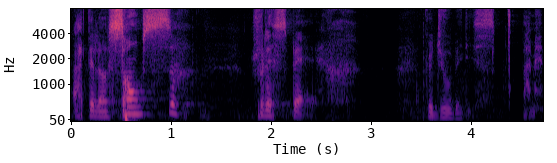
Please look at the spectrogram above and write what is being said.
a-t-elle un sens? Je l'espère. Que Dieu vous bénisse. Amen.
